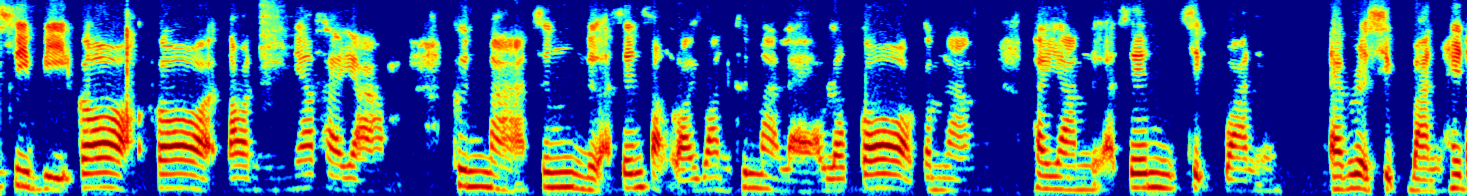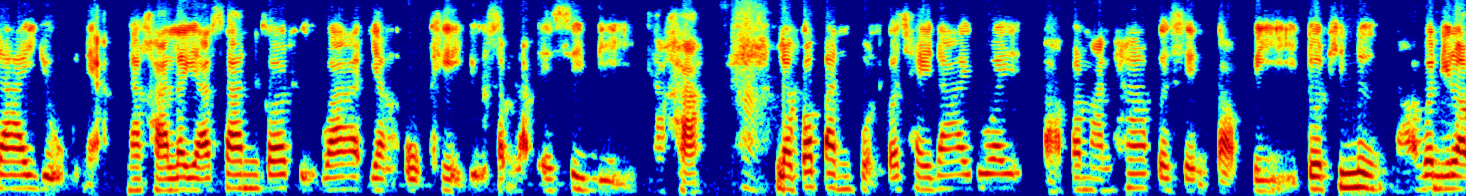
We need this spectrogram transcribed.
SCB ก็ก็ตอนนี้เนี่ยพยายามขึ้นมา ซึ่งเหนือเส้น 200 วันขึ้นมาแล้ว แล้วก็กำลังพยายามเหนือเส้น 10 วัน average 10 วันให้ได้อยู่เนี่ยนะคะ ระยะสั้นก็ถือว่ายังโอเคอยู่สำหรับ SCB นะคะ แล้วก็ปันผลก็ใช้ได้ด้วยประมาณ 5%ต่อปี ตัวที่หนึ่งนะวันนี้เรา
